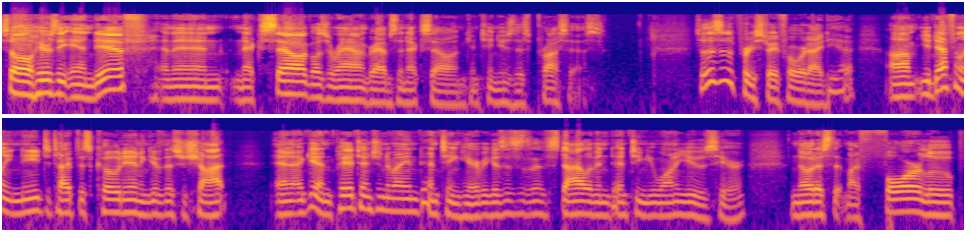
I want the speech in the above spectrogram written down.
So here's the end if, and then next cell goes around, grabs the next cell, and continues this process. So this is a pretty straightforward idea. Um, you definitely need to type this code in and give this a shot. And again, pay attention to my indenting here because this is the style of indenting you want to use here. Notice that my for loop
